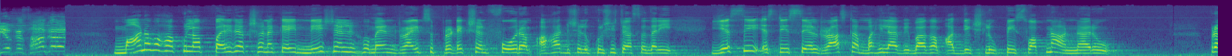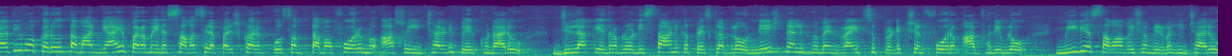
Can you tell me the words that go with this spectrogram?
ఈ యొక్క సహకార మానవ హక్కుల పరిరక్షణకై national human rights protection forum అహర్నిశలు కృషి చేస్తుందని ఎస్సీ ఎస్టీ సెల్ రాష్ట్ర మహిళా విభాగం అధ్యక్షులు పి. స్వప్న అన్నారు. ప్రతి ఒక్కరూ తమ న్యాయపరమైన సమస్యల పరిష్కారం కోసం తమ ఫోరంను ఆశ్రయించాలని పేర్కొన్నారు. జిల్లా కేంద్రంలోని స్థానిక ప్రెస్ క్లబ్లో national human rights protection forum ఆధ్వర్యంలో మీడియా సమావేశం నిర్వహించారు.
